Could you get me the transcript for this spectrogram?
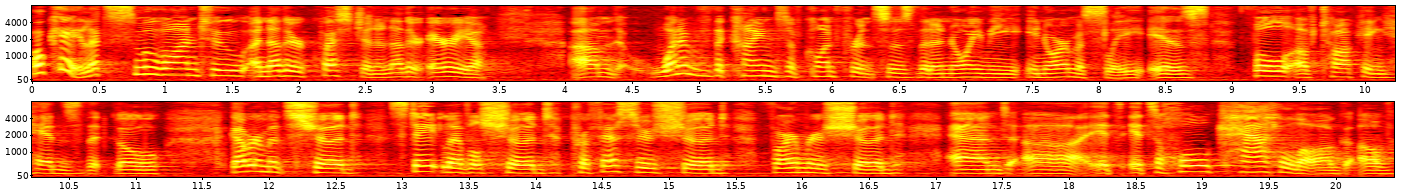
Okay, let's move on to another question, another area. Um, one of the kinds of conferences that annoy me enormously is full of talking heads that go, Governments should, state level should, professors should, farmers should, and uh, it, it's a whole catalog of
